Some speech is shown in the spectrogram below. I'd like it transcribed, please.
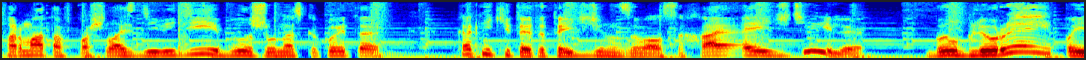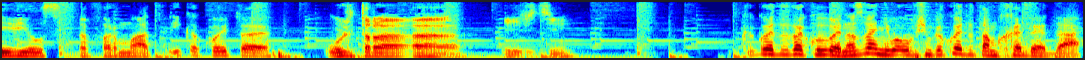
форматов пошла с DVD, и был же у нас какой-то... Как, Никита, этот HD назывался? High HD или? Был Blu-ray, появился формат, и какой-то... Ультра HD. Какое-то такое название, в общем, какой-то там HD, да.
